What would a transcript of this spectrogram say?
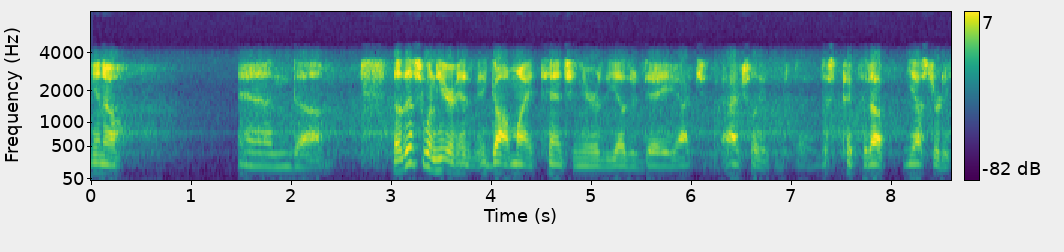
you know. And uh, now this one here has it got my attention here the other day. I actually just picked it up yesterday.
